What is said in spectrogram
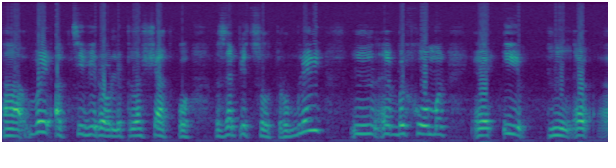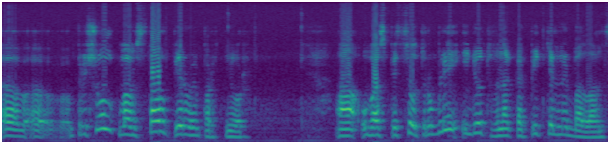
А, вы активировали площадку за 500 рублей Бэхомы и пришел к вам, стал первый партнер. А у вас 500 рублей идет в накопительный баланс.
